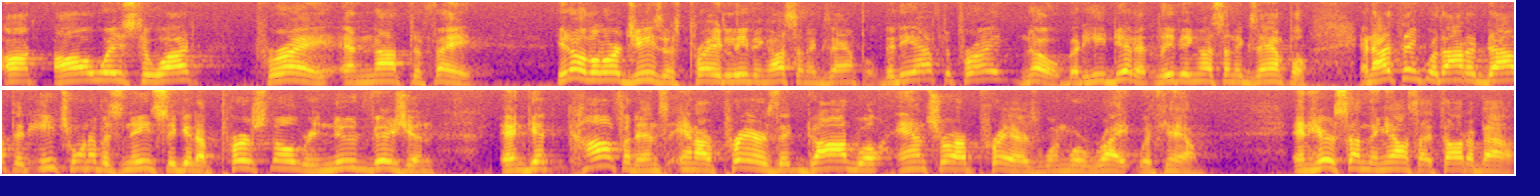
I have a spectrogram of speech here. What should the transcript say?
ought always to what? Pray and not to faint. You know, the Lord Jesus prayed, leaving us an example. Did he have to pray? No, but he did it, leaving us an example. And I think without a doubt that each one of us needs to get a personal, renewed vision and get confidence in our prayers that God will answer our prayers when we're right with him. And here's something else I thought about.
